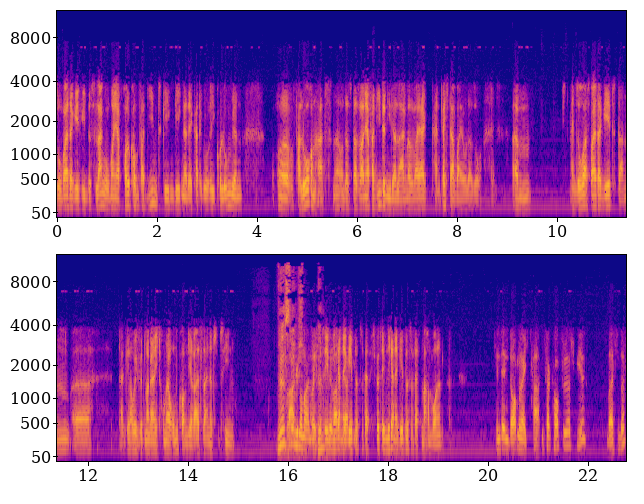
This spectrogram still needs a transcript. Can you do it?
so weitergeht wie bislang, wo man ja vollkommen verdient gegen Gegner der Kategorie Kolumbien äh, verloren hat. Ne? Und das, das waren ja verdiente Niederlagen, das war ja kein Pech dabei oder so. Ähm, wenn sowas weitergeht, dann, äh, dann glaube ich, wird man gar nicht drum herum kommen, die Reißleine zu ziehen. Wirst Aber ich würde eben nicht an Ergebnissen, ich würde eben nicht an Ergebnissen festmachen wollen. Sind denn in Dortmund eigentlich Karten verkauft für das Spiel? Weißt du das?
